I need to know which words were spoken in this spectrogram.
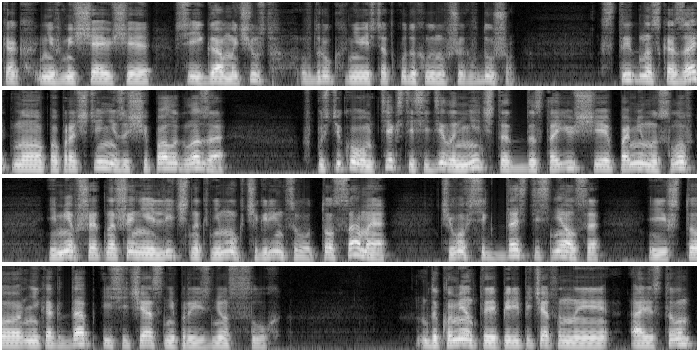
Как не вмещающее всей гаммы чувств, вдруг невесть откуда хлынувших в душу. Стыдно сказать, но по прочтении защипало глаза. В пустяковом тексте сидело нечто, достающее помимо слов, имевшее отношение лично к нему, к Чегринцеву, то самое, чего всегда стеснялся, и что никогда б и сейчас не произнес вслух. Документы, перепечатанные Арестовым,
